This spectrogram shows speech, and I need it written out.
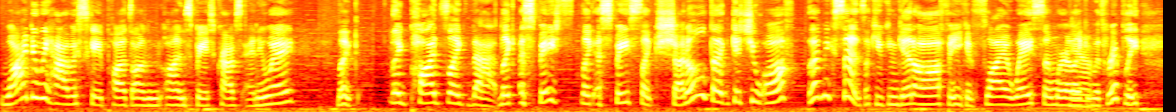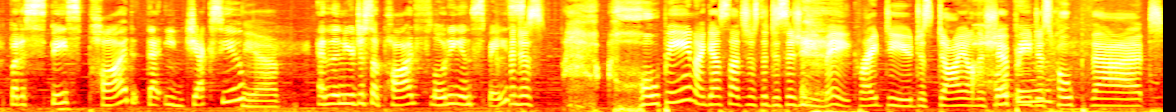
why do we have escape pods on on spacecrafts anyway like like pods like that like a space like a space like shuttle that gets you off that makes sense like you can get off and you can fly away somewhere like Yeah. with ripley but a space pod that ejects you Yeah. and then you're just a pod floating in space And just hoping, I guess that's just the decision you make, right? Do you just die on the ship or you just hope that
